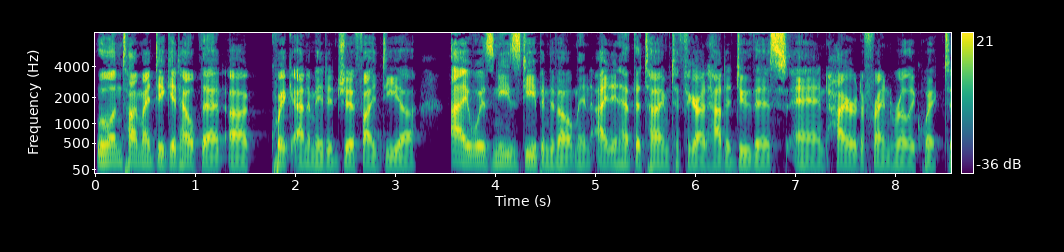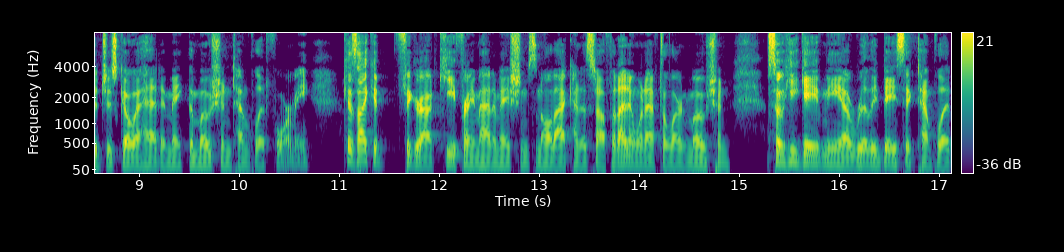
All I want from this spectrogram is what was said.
The one time I did get help that uh, quick animated GIF idea. I was knees deep in development. I didn't have the time to figure out how to do this and hired a friend really quick to just go ahead and make the motion template for me. Cause I could figure out keyframe animations and all that kind of stuff, but I didn't want to have to learn motion. So he gave me a really basic template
